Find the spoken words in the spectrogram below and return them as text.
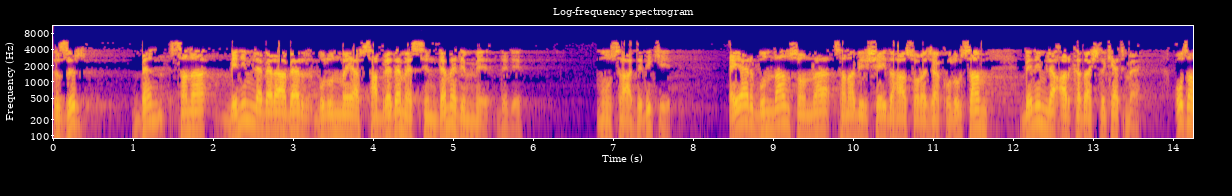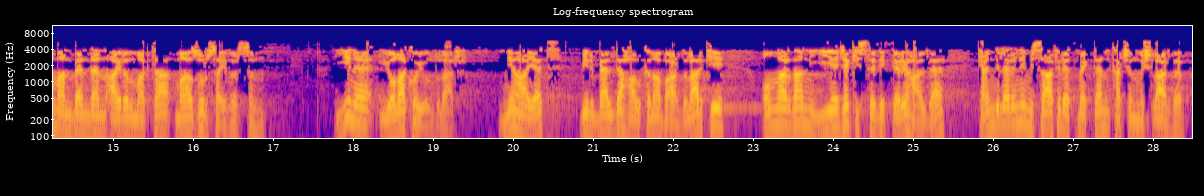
Hızır, ben sana benimle beraber bulunmaya sabredemezsin demedim mi? dedi. Musa dedi ki, eğer bundan sonra sana bir şey daha soracak olursam, benimle arkadaşlık etme. O zaman benden ayrılmakta mazur sayılırsın. Yine yola koyuldular. Nihayet bir belde halkına vardılar ki, onlardan yiyecek istedikleri halde, kendilerini misafir etmekten kaçınmışlardı.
